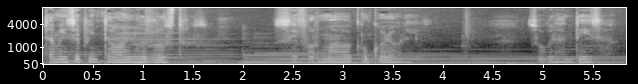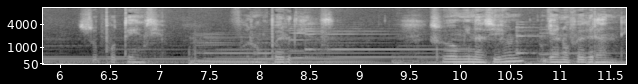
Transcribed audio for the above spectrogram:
También se pintaban los rostros, se formaba con colores, su grandeza, su potencia pérdidas. Su dominación ya no fue grande.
